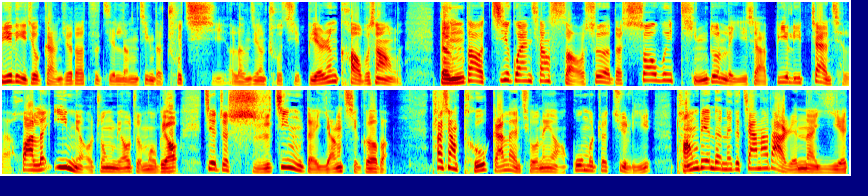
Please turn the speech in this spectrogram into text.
比利就感觉到自己冷静的出奇，冷静出奇，别人靠不上了。等到机关枪扫射的稍微停顿了一下，比利站起来，花了一秒钟瞄准目标，接着使劲的扬起胳膊，他像投橄榄球那样估摸着距离。旁边的那个加拿大人呢，也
